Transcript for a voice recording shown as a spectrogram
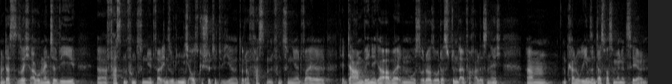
Und dass solche Argumente wie äh, Fasten funktioniert, weil Insulin nicht ausgeschüttet wird oder Fasten funktioniert, weil der Darm weniger arbeiten muss oder so, das stimmt einfach alles nicht. Ähm, und Kalorien sind das, was am Ende zählen.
